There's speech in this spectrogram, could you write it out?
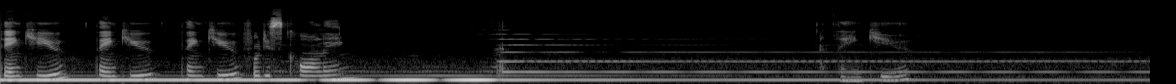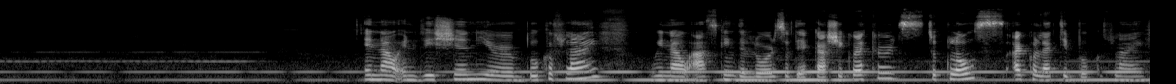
Thank you, thank you, thank you for this calling. And now envision your book of life. We're now asking the Lords of the Akashic Records to close our collective book of life.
